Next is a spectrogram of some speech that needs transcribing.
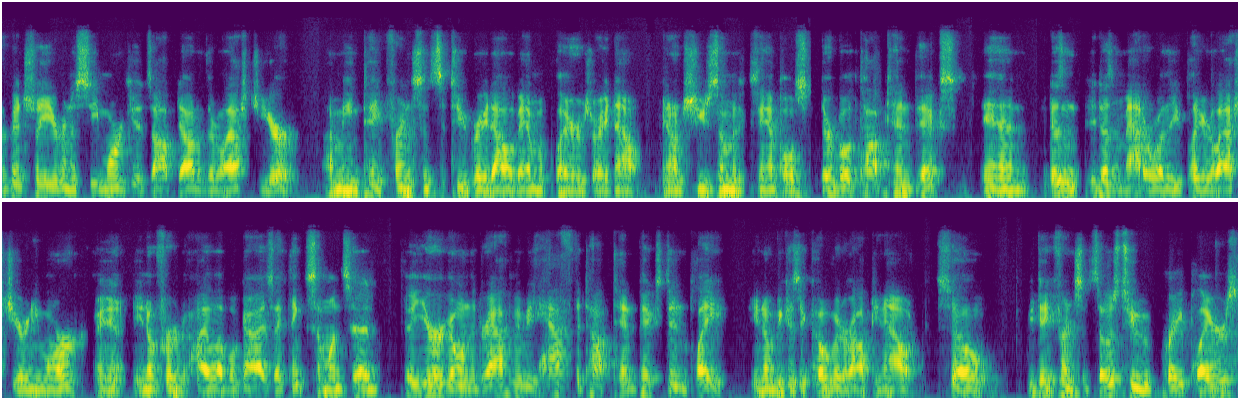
eventually you're going to see more kids opt out of their last year. I mean, take for instance the two great Alabama players right now you know, just use some examples. They're both top 10 picks and it doesn't it doesn't matter whether you play your last year anymore you know for high level guys. I think someone said a year ago in the draft maybe half the top 10 picks didn't play you know because of covid or opting out. So we take for instance those two great players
